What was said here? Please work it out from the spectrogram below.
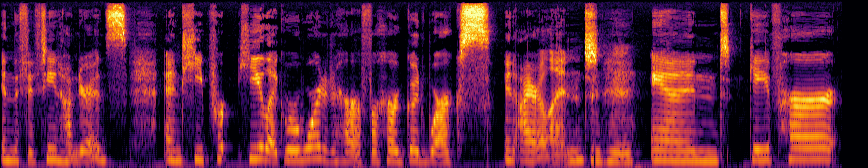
in the 1500s, and he pr- he like rewarded her for her good works in Ireland mm-hmm. and gave her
